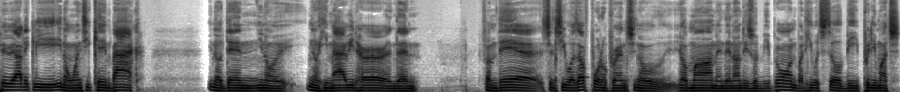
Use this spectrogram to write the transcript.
periodically, you know, once he came back, you know, then you know, you know, he married her, and then from there, since he was of Port-au-Prince, you know, your mom and then Undies would be born, but he would still be pretty much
